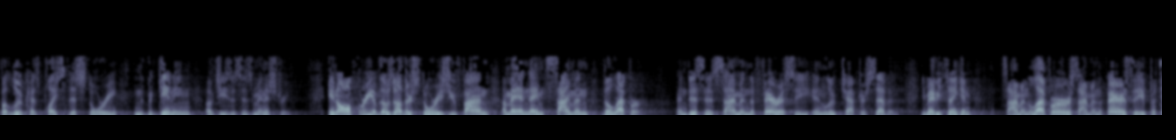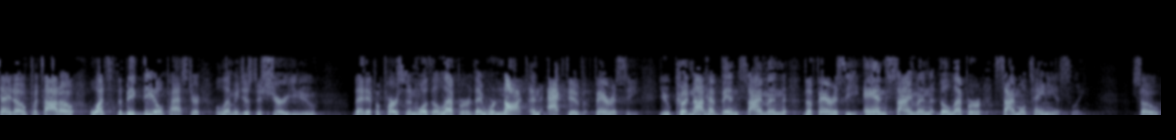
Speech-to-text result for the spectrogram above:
But Luke has placed this story in the beginning of Jesus' ministry. In all three of those other stories, you find a man named Simon the leper. And this is Simon the Pharisee in Luke chapter 7. You may be thinking, Simon the leper, Simon the Pharisee, potato, potato. What's the big deal, Pastor? Well, let me just assure you that if a person was a leper, they were not an active Pharisee. You could not have been Simon the Pharisee and Simon the leper simultaneously. So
